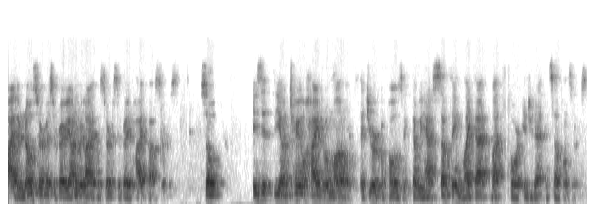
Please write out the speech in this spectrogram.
either no service or very unreliable service or very high cost service. So is it the Ontario Hydro model that you're proposing that we have something like that, but for internet and cell phone service?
